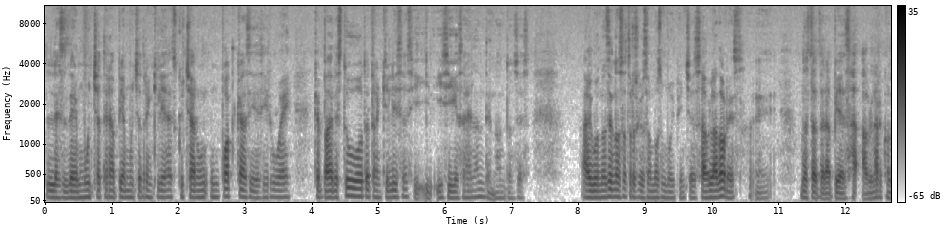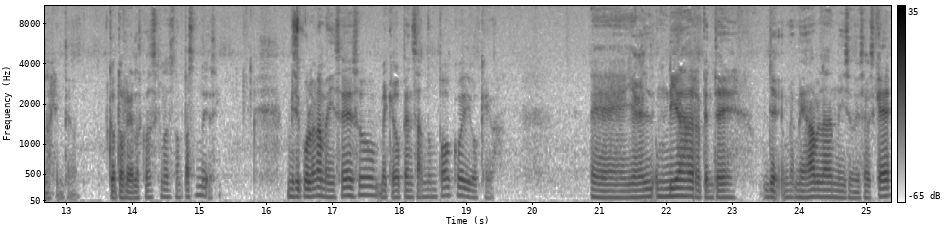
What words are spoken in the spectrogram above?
les dé mucha terapia, mucha tranquilidad escuchar un, un podcast y decir, güey, qué padre estuvo, te tranquilizas y, y, y, sigues adelante, ¿no? Entonces, algunos de nosotros que somos muy pinches habladores, eh, nuestra terapia es hablar con la gente, ¿no? Cotorrear las cosas que nos están pasando y así. Mi psicóloga me dice eso, me quedo pensando un poco y digo, ¿qué va? Eh, llega el, un día, de repente me, hablan, me dicen, ¿sabes qué?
